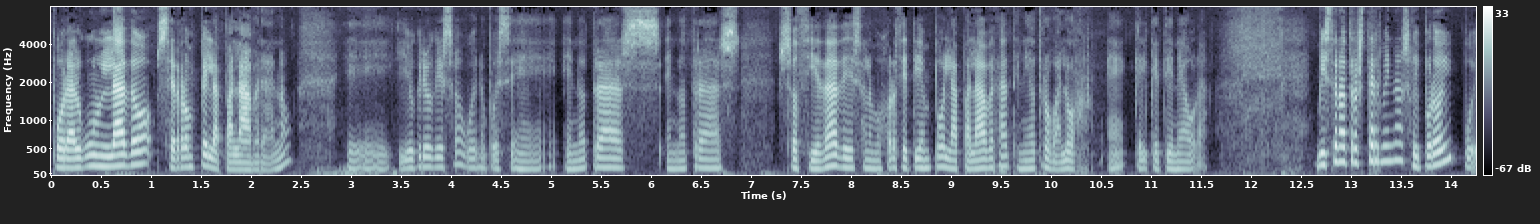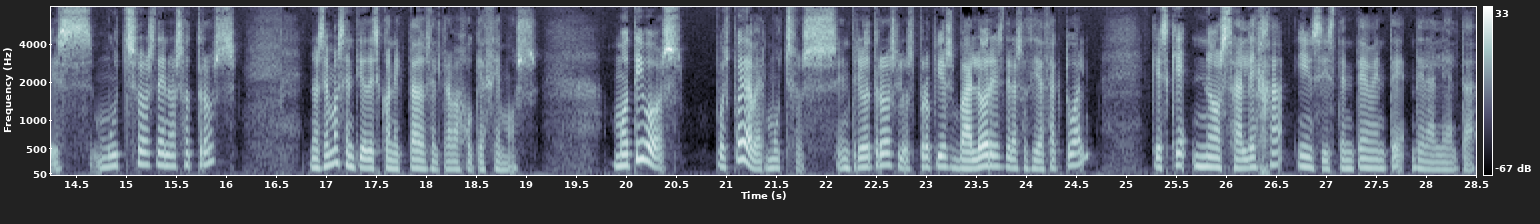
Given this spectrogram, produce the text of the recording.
por algún lado se rompe la palabra, ¿no? Eh, yo creo que eso, bueno, pues eh, en otras, en otras sociedades, a lo mejor hace tiempo, la palabra tenía otro valor que el que tiene ahora. Visto en otros términos, hoy por hoy, pues muchos de nosotros nos hemos sentido desconectados del trabajo que hacemos. ¿Motivos? Pues puede haber muchos, entre otros los propios valores de la sociedad actual, que es que nos aleja insistentemente de la lealtad.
